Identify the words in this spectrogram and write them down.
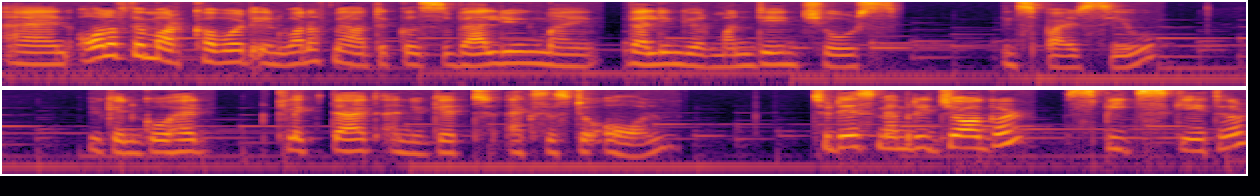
and all of them are covered in one of my articles valuing my valuing your mundane chores inspires you. You can go ahead click that and you get access to all. Today's memory jogger, speed skater,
